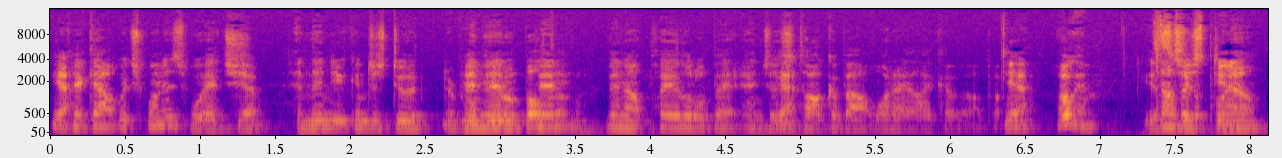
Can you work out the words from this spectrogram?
Yeah. pick out which one is which. Yep, and then you can just do a, a review then, of both then, of them. then I'll play a little bit and just Yeah. talk about what I like about both. Yeah, Okay. it's Sounds like a just you plan. know,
